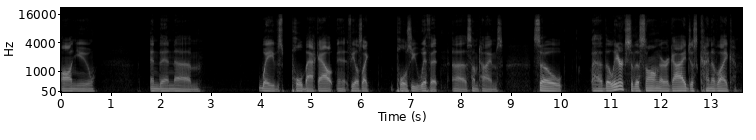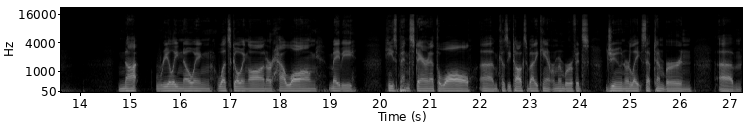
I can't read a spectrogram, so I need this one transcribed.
on you and then um, waves pull back out and it feels like pulls you with it uh, sometimes. So uh, the lyrics to this song are a guy just kind of like not really knowing what's going on or how long maybe he's been staring at the wall because um, he talks about he can't remember if it's June or late September and um,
